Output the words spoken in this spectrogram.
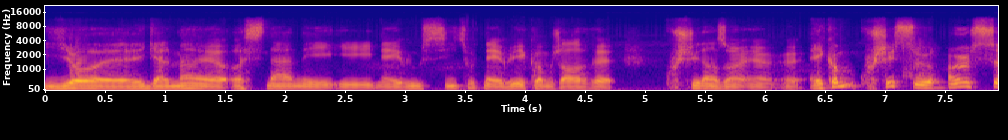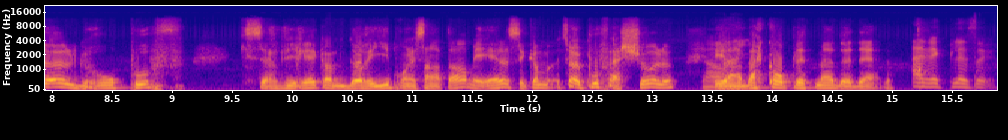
Il y a euh, également euh, Osnan et, et Nehru aussi. Tu vois que Nehru est comme genre euh, couché dans un, un- un- Elle est comme couchée sur un seul gros pouf qui servirait comme d'oreiller pour un centaure, mais elle, c'est comme tu sais, un pouf à chat, là, Ah et elle embarque complètement dedans. là. Avec plaisir.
